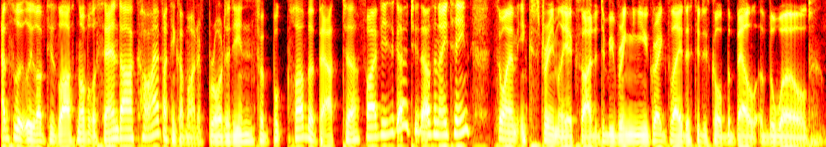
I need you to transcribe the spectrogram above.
Absolutely loved his last novel, A Sand Archive. I think I might have brought it in for Book Club about uh, five years ago, 2018. So I am extremely excited to be bringing you Greg's latest. It is called The Bell of the World.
